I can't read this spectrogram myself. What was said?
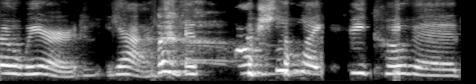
So weird. Yeah. And actually, like pre COVID,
